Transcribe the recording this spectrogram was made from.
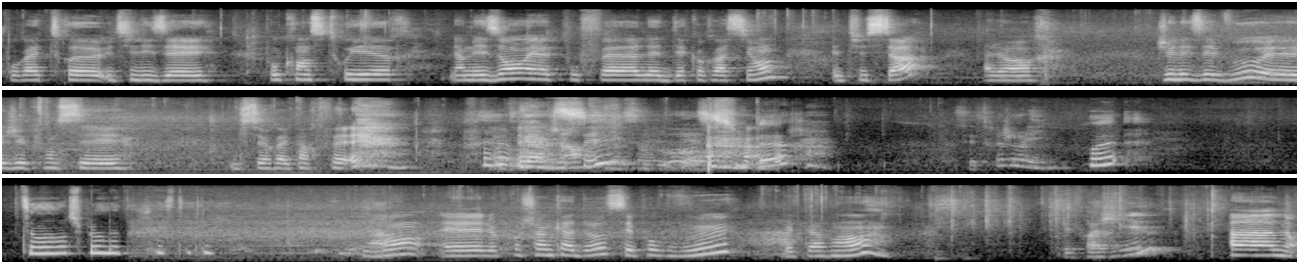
pour être euh, utilisé pour construire la maison et pour faire les décorations et tout ça. Alors, je les ai vus et j'ai pensé qu'ils seraient parfaits. Merci. Super. C'est très joli. Ouais. Tiens, maman, tu peux me l'attacher, s'il te plaît? Bon, et le prochain cadeau, c'est pour vous, les parents. C'est fragile? Ah non,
